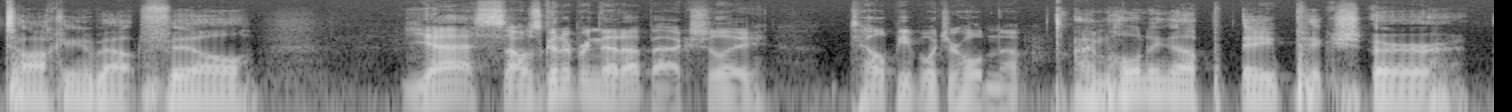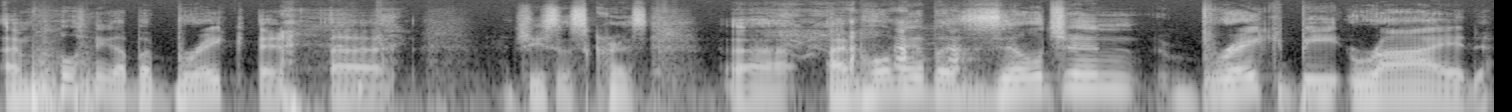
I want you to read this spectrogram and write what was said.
talking about Phil. Yes, I was gonna bring that up actually. Tell people what you're holding up. I'm holding up a picture. I'm holding up a break. Uh, Jesus Christ. Uh, I'm holding up a Zildjian breakbeat ride.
